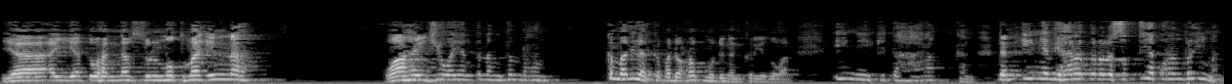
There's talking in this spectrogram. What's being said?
ya ayyatuhan nafsul mutmainnah wahai jiwa yang tenang tentram kembalilah kepada Rabbmu dengan keridhaan. Ini kita harapkan dan ini yang diharapkan oleh setiap orang beriman.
